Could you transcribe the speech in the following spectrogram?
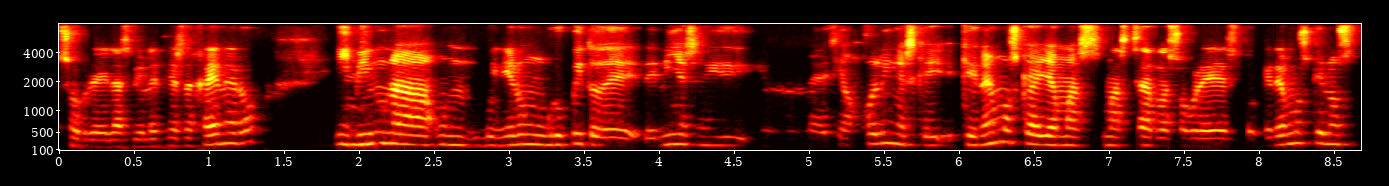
sobre las violencias de género y vino una, un, vinieron un grupito de, niños y me decían, Jolín, es que queremos que haya más, más charlas sobre esto, queremos que nos,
